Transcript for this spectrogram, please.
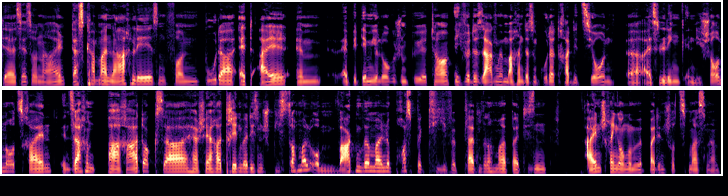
der saisonalen. Das kann man nachlesen von Buda et al. im epidemiologischen Bulletin. Ich würde sagen, wir machen das in guter Tradition äh, als Link in die Show Notes rein. In Sachen Paradoxa, Herr Scherer, drehen wir diesen Spieß doch mal um. Wagen wir mal eine Prospektive. Bleiben wir noch mal bei diesen Einschränkungen, bei den Schutzmaßnahmen.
